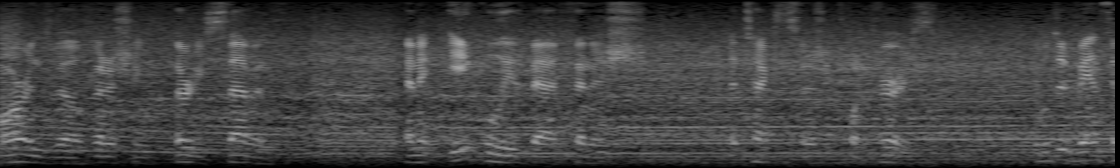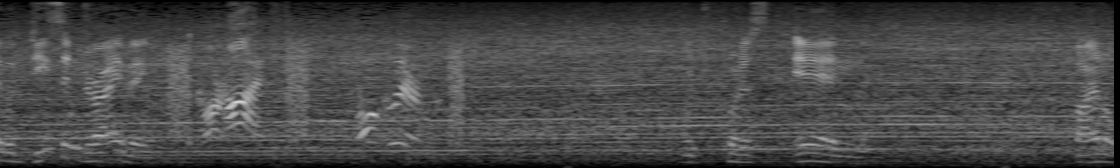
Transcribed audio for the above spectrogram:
Martinsville, finishing 37th, and an equally bad finish at Texas, finishing 21st. Able to advance it with decent driving, Car high. All clear. which put us in final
